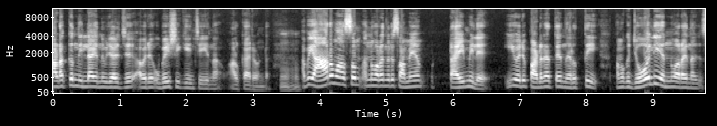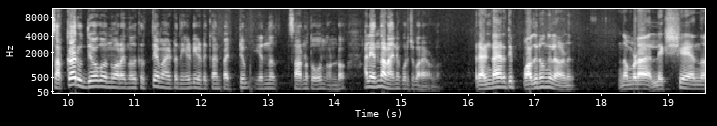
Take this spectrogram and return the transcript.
നടക്കുന്നില്ല എന്ന് വിചാരിച്ച് അവർ ഉപേക്ഷിക്കുകയും ചെയ്യുന്ന ആൾക്കാരുണ്ട്. അപ്പോൾ ഈ ആറുമാസം എന്ന് പറയുന്ന ഒരു സമയം ടൈമിൽ ഈ ഒരു പഠനത്തെ നിർത്തി നമുക്ക് ജോലി എന്ന് പറയുന്ന സർക്കാർ ഉദ്യോഗം എന്ന് പറയുന്നത് കൃത്യമായിട്ട് നേടിയെടുക്കാൻ പറ്റും എന്ന് സാറിന് തോന്നുന്നുണ്ടോ? അല്ല എന്താണ് അതിനെക്കുറിച്ച് പറയാനുള്ളത്? രണ്ടായിരത്തി പതിനൊന്നിലാണ് നമ്മുടെ ലക്ഷ്യ എന്ന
